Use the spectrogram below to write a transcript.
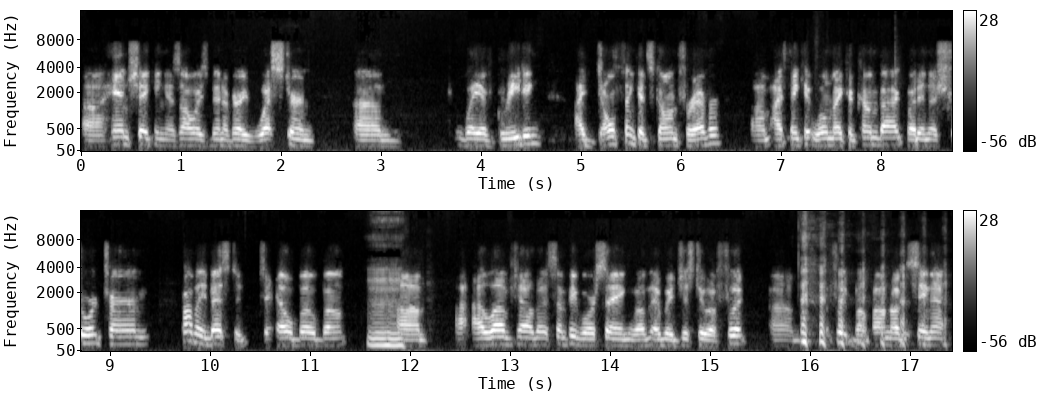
Uh, handshaking has always been a very Western um, way of greeting. I don't think it's gone forever. Um, I think it will make a comeback, but in the short term, probably best to, to elbow bump. Mm-hmm. Um, I, I loved how the, some people were saying, well, they would just do a foot um, a foot bump. I don't know if you've seen that.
